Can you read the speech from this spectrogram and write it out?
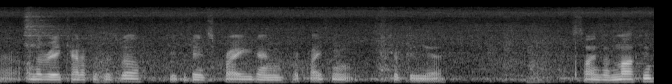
uh, on the rear calipers as well due to being sprayed and replacement could be uh, signs of marking.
